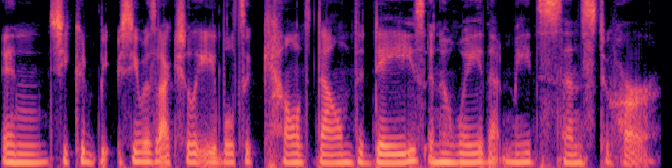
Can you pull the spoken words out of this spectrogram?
and she could be, she was actually able to count down the days in a way that made sense to her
